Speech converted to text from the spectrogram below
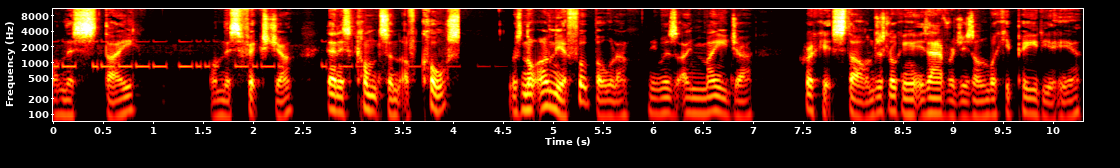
On this day, on this fixture. Denis Compton, of course, was not only a footballer, he was a major cricket star. I'm just looking at his averages on Wikipedia here.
